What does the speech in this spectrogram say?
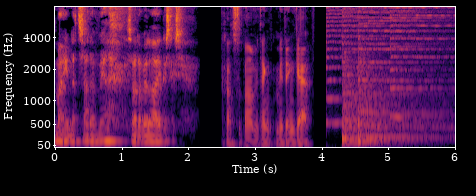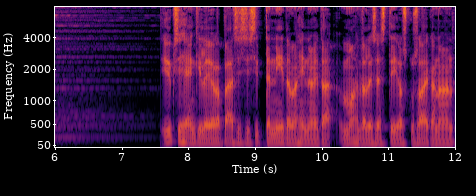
mähinnät saada vielä, saada vielä aikaiseksi. Katsotaan, miten, miten käy. Yksi henkilö, joka pääsisi sitten niitä mähinöitä mahdollisesti joskus aikanaan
